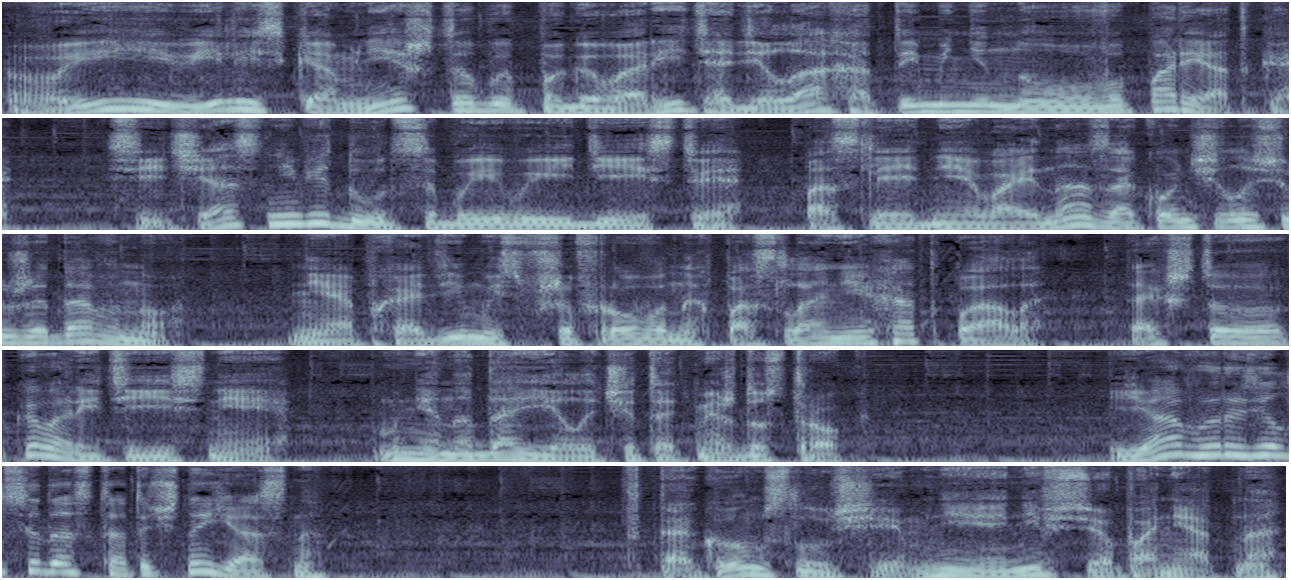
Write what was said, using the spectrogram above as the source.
Вы явились ко мне, чтобы поговорить о делах от имени нового порядка. Сейчас не ведутся боевые действия. Последняя война закончилась уже давно. Необходимость в шифрованных посланиях отпала. Так что говорите яснее. Мне надоело читать между строк». Я выразился достаточно ясно, «В таком случае мне не все понятно».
